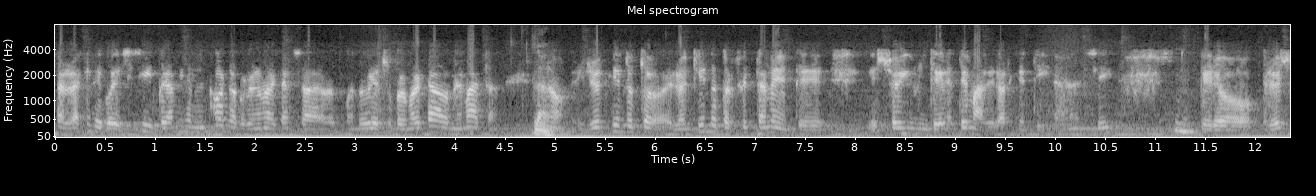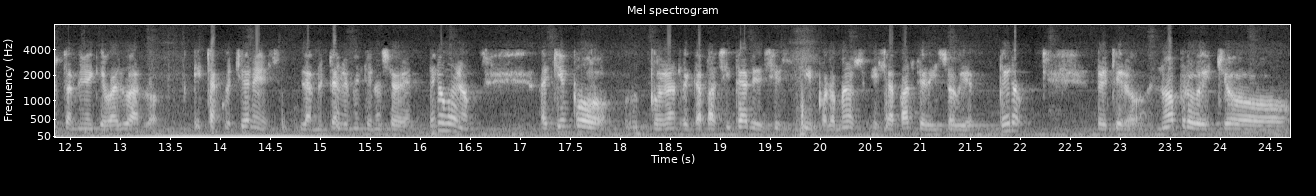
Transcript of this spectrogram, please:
Claro, la gente puede decir, sí, pero a mí no me importa porque no me alcanza, cuando voy al supermercado me mata. No, yo entiendo todo, lo entiendo perfectamente, eh, soy un integrante más de la Argentina, ¿sí? Pero, pero eso también hay que evaluarlo. Estas cuestiones lamentablemente no se ven. Pero bueno, al tiempo podrán recapacitar y decir, sí, por lo menos esa parte le hizo bien. Pero, reitero, no aprovechó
